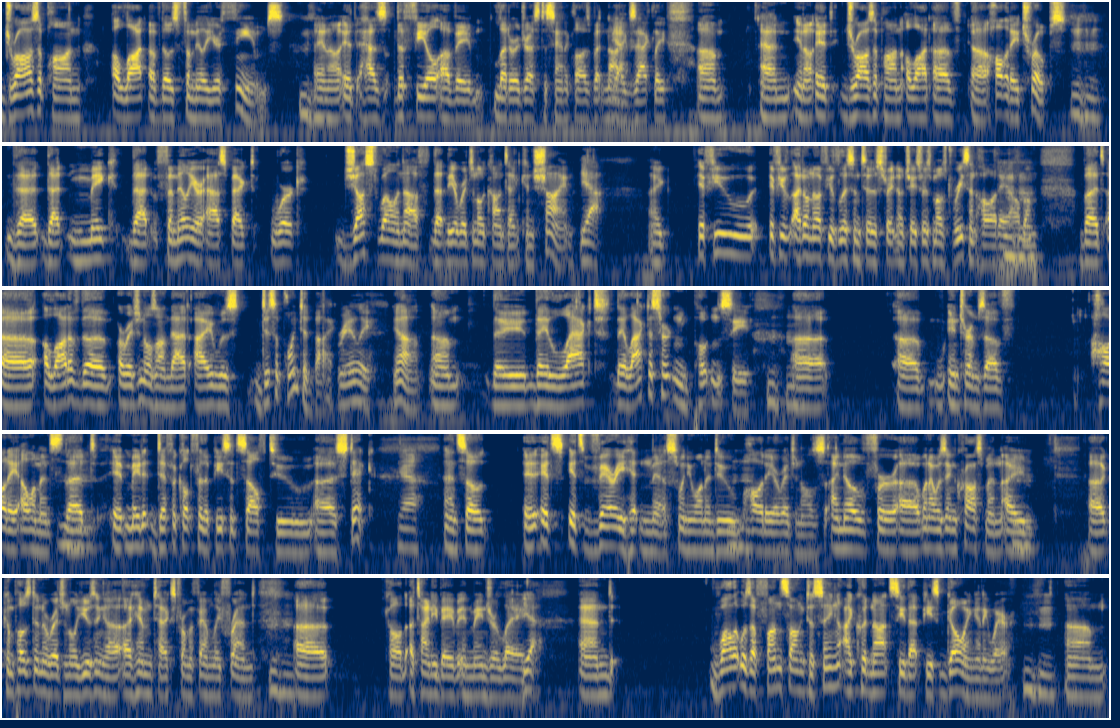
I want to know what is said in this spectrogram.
draws upon a lot of those familiar themes. You know, it has the feel of a letter addressed to Santa Claus, but not Yeah. exactly. Um, and you know, it draws upon a lot of uh, holiday tropes that that make that familiar aspect work just well enough that the original content can shine. yeah. Like if you if you I don't know if you've listened to Straight No Chaser's most recent holiday album, but uh, a lot of the originals on that I was disappointed by. really? Yeah, um, they they lacked they lacked a certain potency uh, uh, in terms of holiday elements that it made it difficult for the piece itself to uh, stick. Yeah. And so it, it's it's very hit and miss when you want to do holiday originals. I know for uh, when I was in Crossman, I uh, composed an original using a, a hymn text from a family friend uh, called "A Tiny Babe in Manger Lay." yeah. And while it was a fun song to sing, I could not see that piece going anywhere. Mm-hmm. Um,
